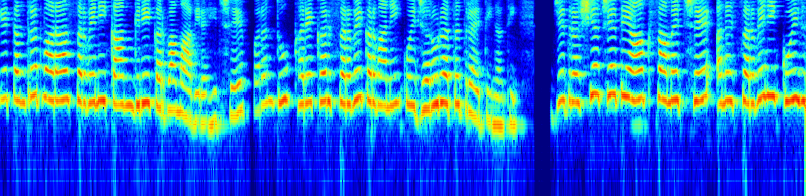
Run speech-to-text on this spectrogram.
કે તંત્ર દ્વારા સર્વેની કામગીરી કરવામાં આવી રહી છે પરંતુ ખરેખર સર્વે કરવાની કોઈ જરૂરત જ રહેતી નથી. જે દ્રશ્ય છે તે આંખ સામે જ છે અને સર્વેની કોઈ જ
